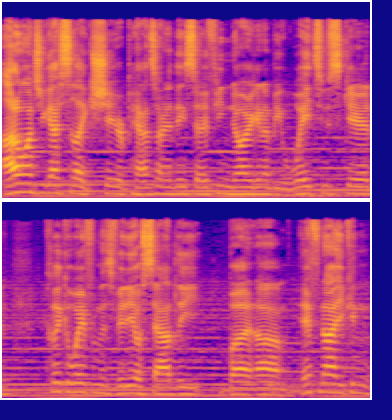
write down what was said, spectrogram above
I don't want you guys to like shit your pants or anything, so if you know you're gonna be way too scared, click away from this video sadly. But um, if not, you can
